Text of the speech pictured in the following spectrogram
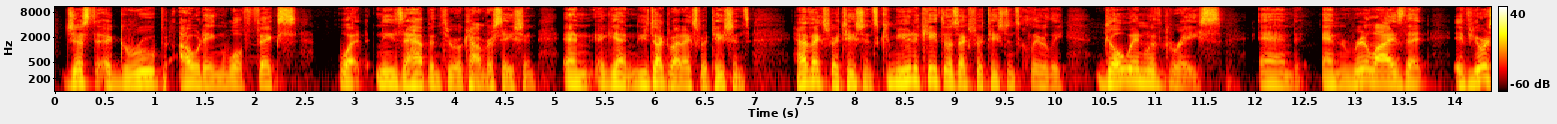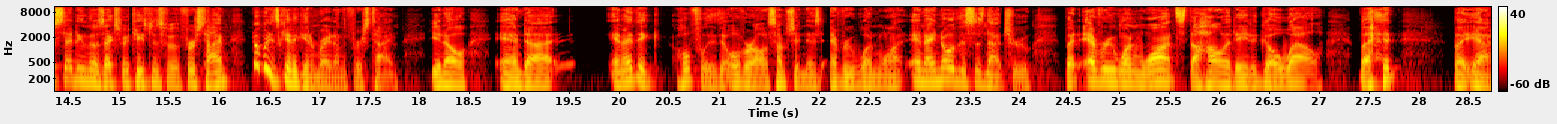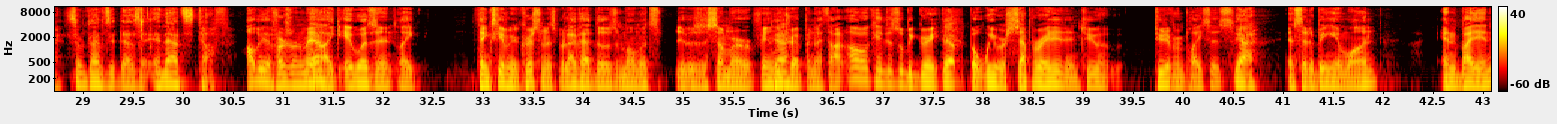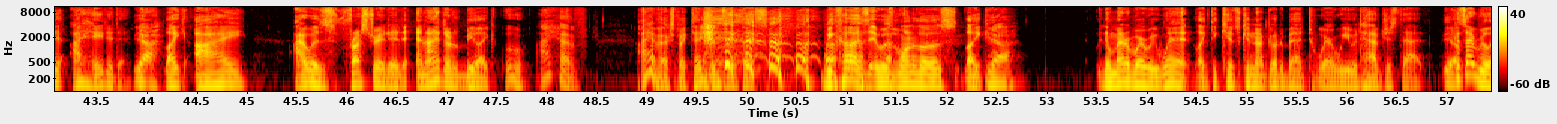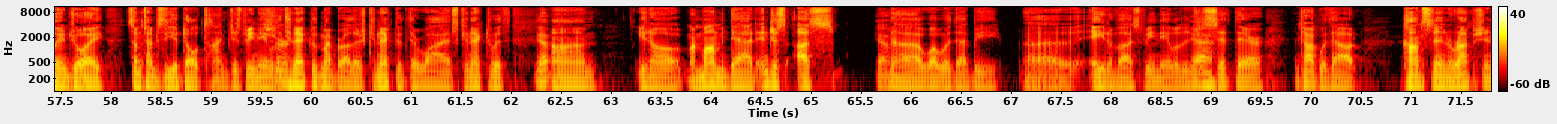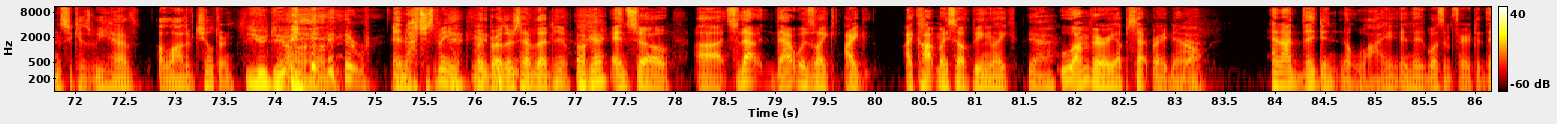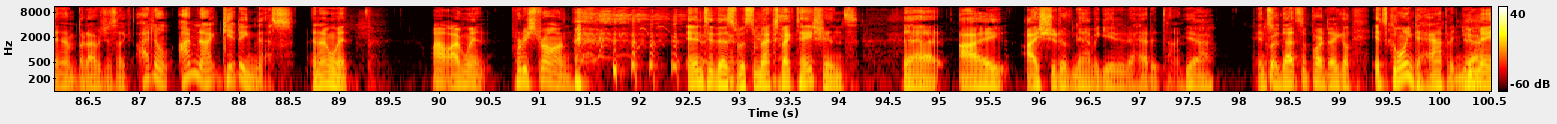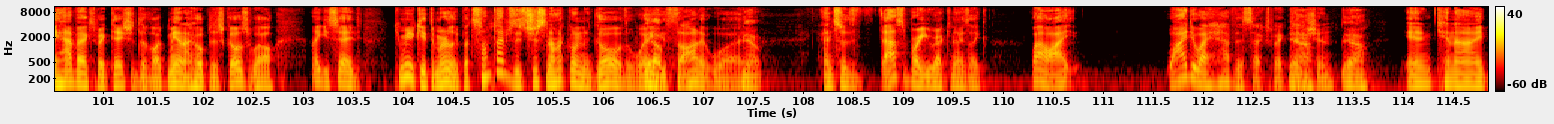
just a group outing will fix what needs to happen through a conversation. And again, you talked about expectations. Have expectations. Communicate those expectations clearly. Go in with grace and and realize that if you're setting those expectations for the first time, nobody's going to get them right on the first time. You know, and uh, and I think hopefully the overall assumption is everyone want. And I know this is not true, but everyone wants the holiday to go well. But but yeah, sometimes it doesn't, and that's tough. I'll be the first one to admit, Yeah. like it wasn't like Thanksgiving or Christmas, but I've had those moments. It was a summer family Yeah. trip, and I thought, oh, okay, this will be great. Yep. But we were separated in two two different places Yeah, instead of being in one, and by the end, I hated it. Yeah. like I, I was frustrated, and I had to be like, "Ooh, I have, I have expectations with this," because it was one of those like, Yeah. No matter where we went, like the kids could not go to bed to where we would have just that. Because I really enjoy sometimes the adult time, just being able Sure. to connect with my brothers, connect with their wives, connect with, Yep. um, you know, my mom and dad, and just us. Yeah. Uh, what would that be? Uh, eight of us being able to Yeah. just sit there and talk without constant interruptions because we have a lot of children, You do. Um, and not just me. My brothers have that too. okay. And so, uh, so that that was like I I caught myself being like, Yeah. ooh, I'm very upset right now. Yeah. And I, they didn't know why, and it wasn't fair to them. But I was just like, I don't, I'm not getting this. And I went, wow, I went pretty strong into this with some expectations that I, I should have navigated ahead of time. Yeah. And so that's the part that I go, it's going to happen. You Yeah. may have expectations of like, man, I hope this goes well. Like you said, communicate them early, but sometimes it's just not going to go the way Yep. you thought it would. Yep. And so th- that's the part you recognize, like, wow, I, why do I have this Yeah. expectation? Yeah. And can I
